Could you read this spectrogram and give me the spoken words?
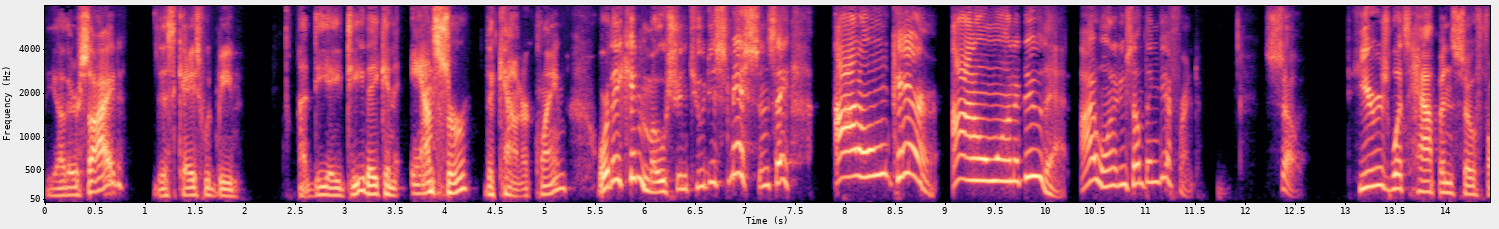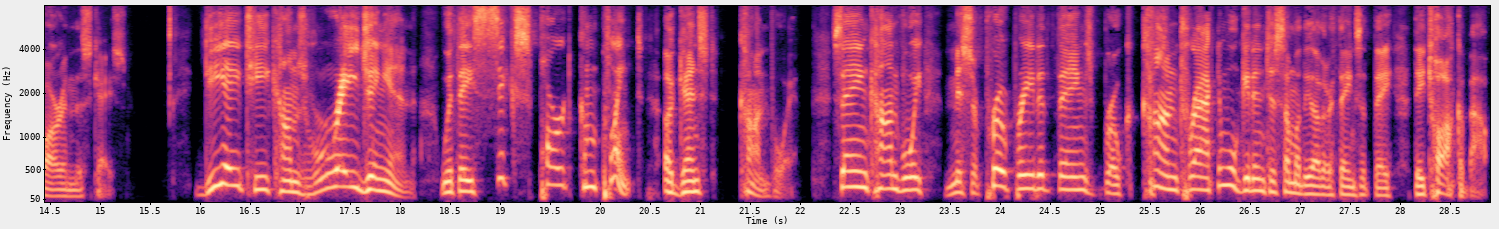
The other side, this case would be a DAT, they can answer the counterclaim or they can motion to dismiss and say, I don't care. I don't want to do that. I want to do something different. So here's what's happened so far in this case DAT comes raging in with a six part complaint against Convoy, saying Convoy misappropriated things, broke contract, and we'll get into some of the other things that they, they talk about.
